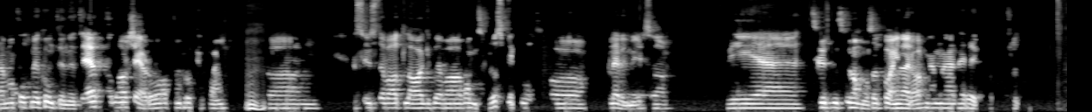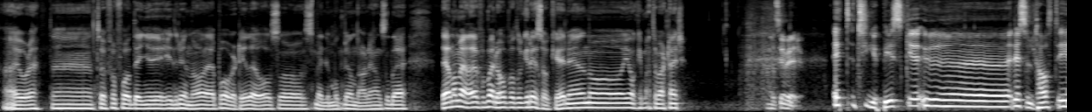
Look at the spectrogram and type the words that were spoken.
De har fått mer kontinuitet, og da ser du at de plukker poeng. Så, jeg syns det var et lag det var vanskelig å spille mot på Levermyr. Så vi eh, trodde vi skulle ha med oss et poeng der òg, men eh, det røyk på slutten. Jeg gjorde det. Det er tøft å få den i, i trynet, og det er på overtid, det òg. Så smeller det mot Mjøndalen igjen. Så det, det er noe med det. Jeg Får bare håpe at dere reiser dere nå, Joakim, etter hvert her. Det skal vi gjøre. Et typisk uh, resultat i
